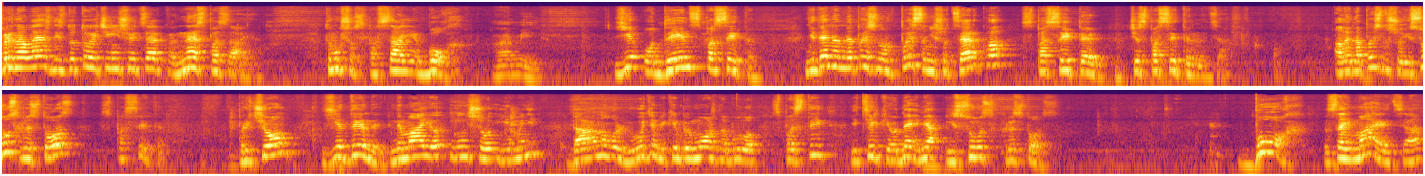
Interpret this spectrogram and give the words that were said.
Приналежність до тої чи іншої церкви не спасає. Тому що спасає Бог. Амінь. Є один Спаситель. Ніде не написано в Писанні, що церква Спаситель чи Спасительниця. Але написано, що Ісус Христос Спаситель. Причому єдиний, немає іншого імені, даного людям, яким би можна було спасти, і тільки одне ім'я Ісус Христос. Бог займається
